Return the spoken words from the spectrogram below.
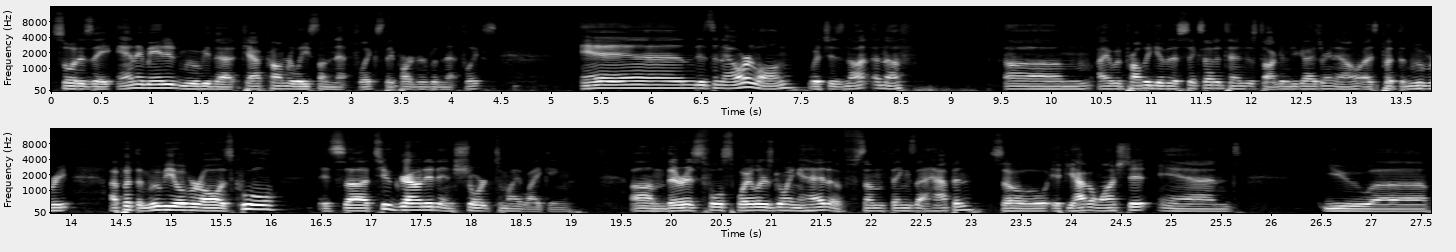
So it is a animated movie that Capcom released on Netflix. They partnered with Netflix. And it's an hour long, which is not enough. Um, I would probably give it a six out of ten. Just talking to you guys right now. I put the movie. I put the movie overall as cool. It's uh, too grounded and short to my liking. Um, there is full spoilers going ahead of some things that happen. So if you haven't watched it and you uh,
